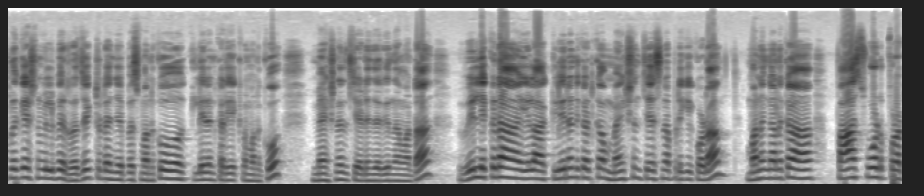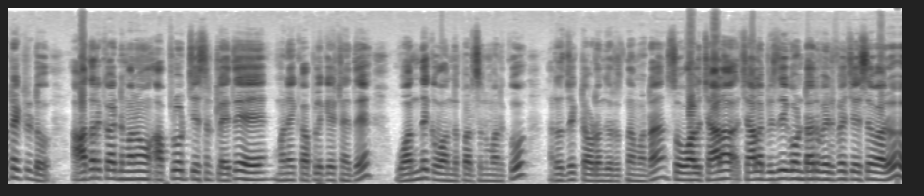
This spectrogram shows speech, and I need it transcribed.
application will be rejected అని చెప్పేసి మనకు క్లియర్ అండ్ కట్గా ఇక్కడ మనకు మెన్షన్ అయితే చేయడం జరిగిందన్నమాట. వీళ్ళు ఇక్కడ ఇలా క్లియర్ అండ్ కట్గా మెన్షన్ చేసినప్పటికీ కూడా మనం కనుక పాస్వర్డ్ ప్రొటెక్టెడ్ ఆధార్ కార్డ్ని మనం అప్లోడ్ చేసినట్లయితే మన యొక్క అప్లికేషన్ అయితే వందకి వంద పర్సెంట్ మనకు రిజెక్ట్ అవ్వడం జరుగుతుందన్నమాట. సో వాళ్ళు చాలా చాలా బిజీగా ఉంటారు వెరిఫై చేసేవారు.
